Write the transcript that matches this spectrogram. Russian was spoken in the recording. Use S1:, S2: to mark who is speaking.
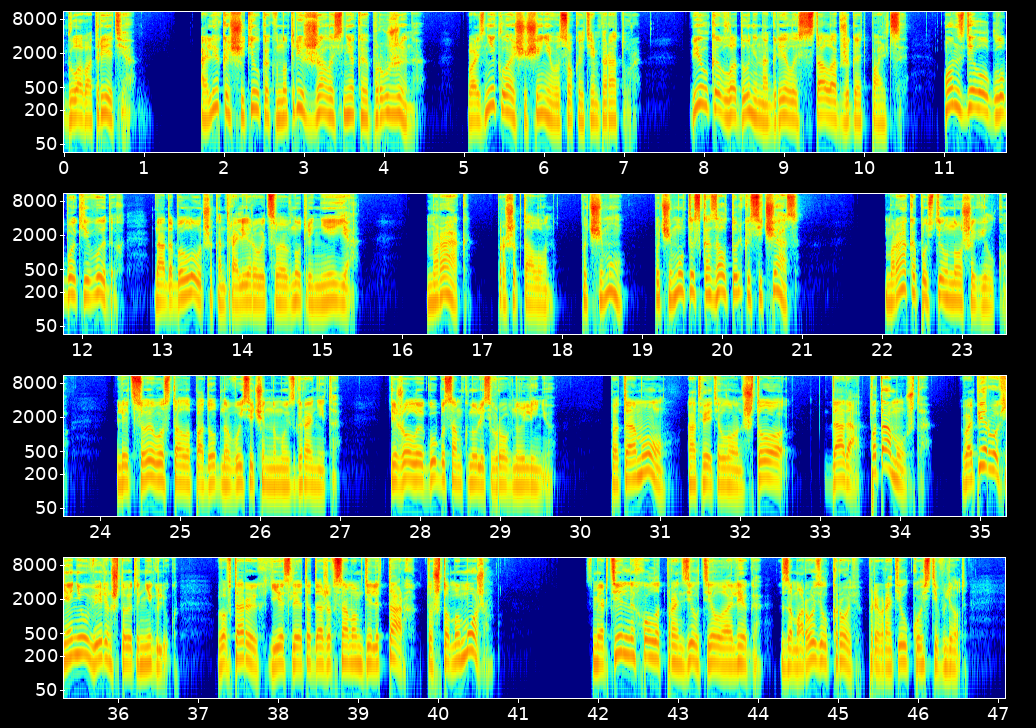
S1: Глава 3. Олег ощутил, как внутри сжалась некая пружина. Возникло ощущение высокой температуры. Вилка в ладони нагрелась, стала обжигать пальцы. Он сделал глубокий выдох. Надо бы лучше контролировать свое внутреннее я. "Мрак", прошептал он. "Почему? Почему ты сказал только сейчас?" Мрак опустил нож и вилку. Лицо его стало подобно высеченному из гранита. Тяжелые губы сомкнулись в ровную линию. Потому, ответил он, что Да-да, потому что. Во-первых, я не уверен, что это не глюк. Во-вторых, если это даже в самом деле тарх, то что мы можем? Смертельный холод пронзил тело Олега, заморозил кровь, превратил кости в лед.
